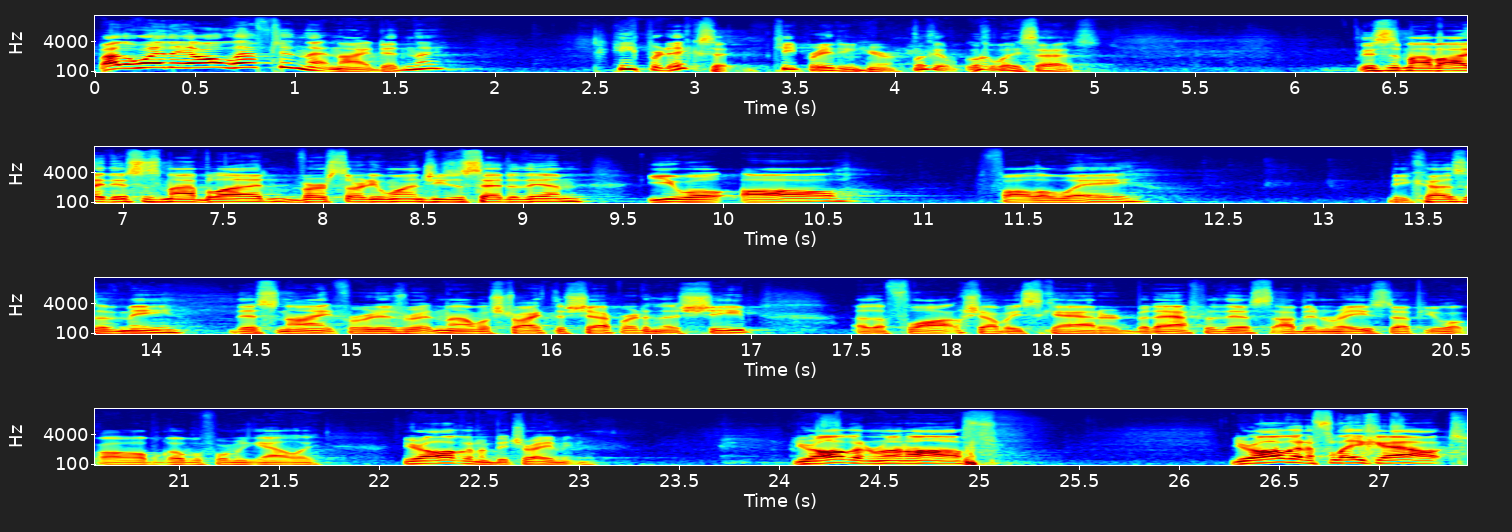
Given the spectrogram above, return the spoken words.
By the way, they all left him that night, didn't they? He predicts it. Keep reading here. Look at, look at what he says. This is my body, this is my blood. Verse 31 Jesus said to them, You will all fall away because of me this night, for it is written, I will strike the shepherd, and the sheep of the flock shall be scattered. But after this, I've been raised up. You will all go before me, Galilee. You're all going to betray me. You're all going to run off. You're all going to flake out.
